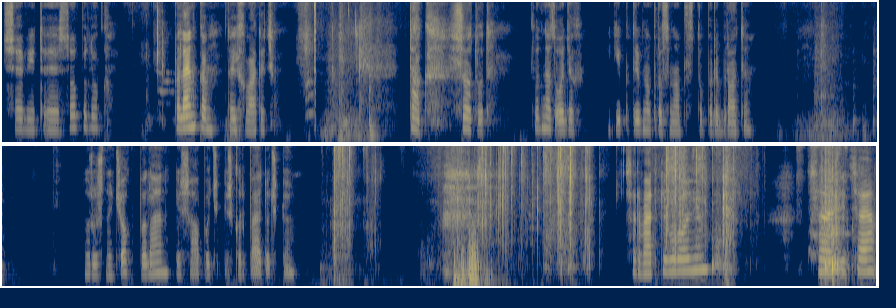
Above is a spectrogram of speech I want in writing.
Ще від е, сопельок. Пеленка, та й хватить. Так, що тут? Тут у нас одяг, який потрібно просто-напросто перебрати. Рушничок, пеленки, шапочки, шкарпеточки. Серветки вологі. Це і це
